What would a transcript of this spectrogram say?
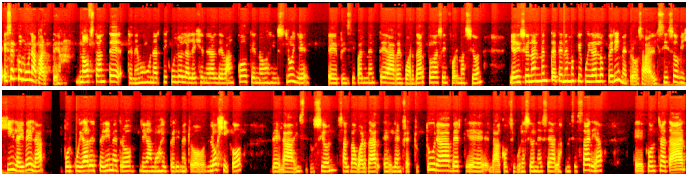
Esa es como una parte. No obstante, tenemos un artículo en la Ley General de Banco que nos instruye eh, principalmente a resguardar toda esa información y adicionalmente tenemos que cuidar los perímetros. O sea, el CISO vigila y vela por cuidar el perímetro, digamos, el perímetro lógico de la institución, salvaguardar eh, la infraestructura, ver que las configuraciones sean las necesarias, eh, contratar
